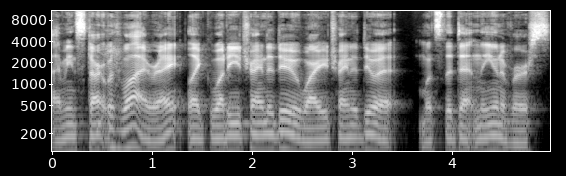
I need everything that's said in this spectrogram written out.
I mean, start with why, right? Like, what are you trying to do? Why are you trying to do it? What's the dent in the universe?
